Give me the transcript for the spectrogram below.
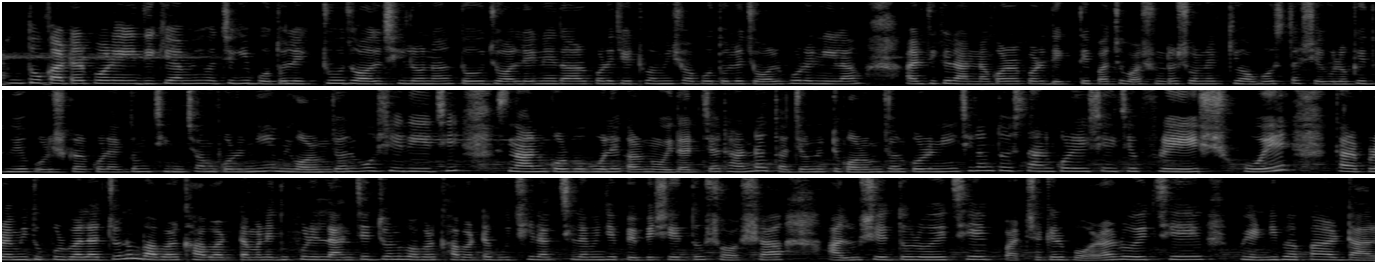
তো কাটার পরে এইদিকে আমি হচ্ছে কি বোতলে একটুও জল ছিল না। তো জল এনে দেওয়ার পরে জেঠু আমি সব বোতলে জল ভরে নিলাম। আর এদিকে রান্না করার পরে দেখতেই পাচ্ছ বাসন টাসনের কী অবস্থা। সেগুলোকে ধুয়ে পরিষ্কার করে একদম চিমচাম করে নিয়ে আমি গরম জল বসিয়ে দিয়েছি। স্নান করব বলে, কারণ ওয়েদার যা ঠান্ডা, তার জন্য একটু গরম জল করে নিয়েছিলাম। তো স্নান করে এসে এই যে ফ্রেশ হয়ে তারপরে আমি দুপুরবেলার জন্য বাবার খাবারটা মানে দুপুরে লাঞ্চের জন্য বাবার খাবারটা গুছিয়ে রাখছিলাম। যে পেঁপে সেদ্ধ, শসা, আলু সেদ্ধ রয়েছে পাট শাকের বড়া রয়েছে, ভেন্ডি ভাপা আর ডাল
